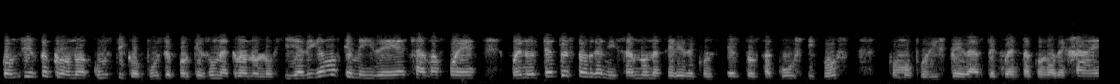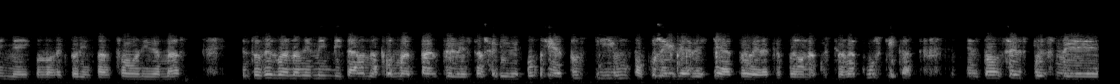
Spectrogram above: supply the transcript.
concierto cronoacústico puse porque es una cronología. Digamos que mi idea, Chava, fue, bueno, el teatro está organizando una serie de conciertos acústicos, como pudiste darte cuenta con lo de Jaime y con lo de Héctor Infanzón y demás. Entonces, bueno, a mí me invitaron a formar parte de esta serie de conciertos y un poco la idea del teatro era que fuera una cuestión acústica. Entonces, pues me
